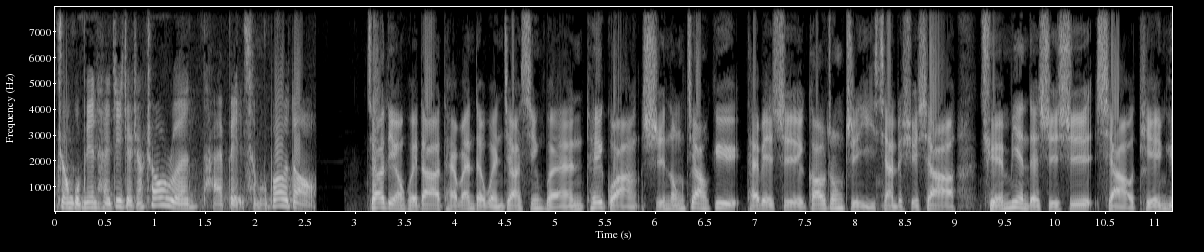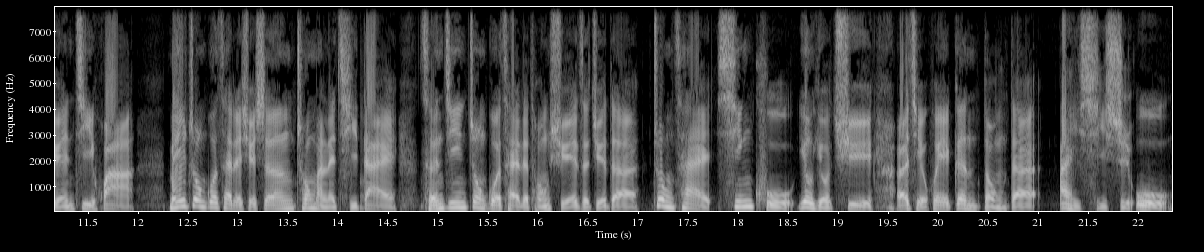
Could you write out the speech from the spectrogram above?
中国电台记者张超伦台北采访报道。焦点回到台湾的文教新闻，推广食农教育。台北市高中职以下的学校全面的实施小田园计划，没种过菜的学生充满了期待，曾经种过菜的同学则觉得种菜辛苦又有趣，而且会更懂得爱惜食物。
